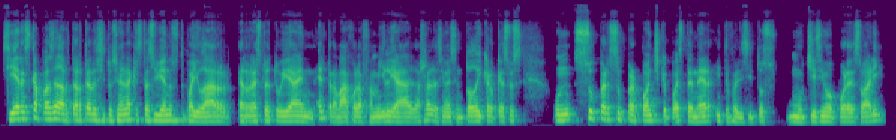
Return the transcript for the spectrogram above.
si eres capaz de adaptarte a la situación en la que estás viviendo, eso te puede ayudar el resto de tu vida en el trabajo, la familia, las relaciones, en todo. Y creo que eso es un súper, súper punch que puedes tener y te felicito muchísimo por eso, Ari.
